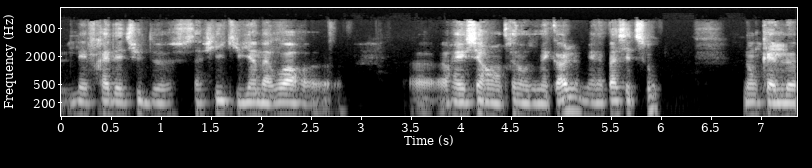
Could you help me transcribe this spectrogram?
les frais d'études de sa fille qui vient d'avoir réussi à rentrer dans une école, mais elle n'a pas assez de sous. Donc elle,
